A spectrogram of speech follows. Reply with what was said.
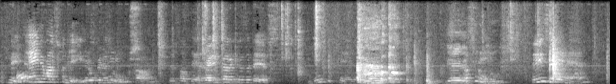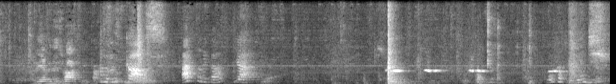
Of nee, het ene was van nee, nog in het roos. Oh, dat is al Ik derde. weet niet welke het is. Dit is. Nee, dat is van. Deze, Derde, hè? We hebben een zwart gepakt. dat is kaas. Achter de kast? Ja. Ook op de.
